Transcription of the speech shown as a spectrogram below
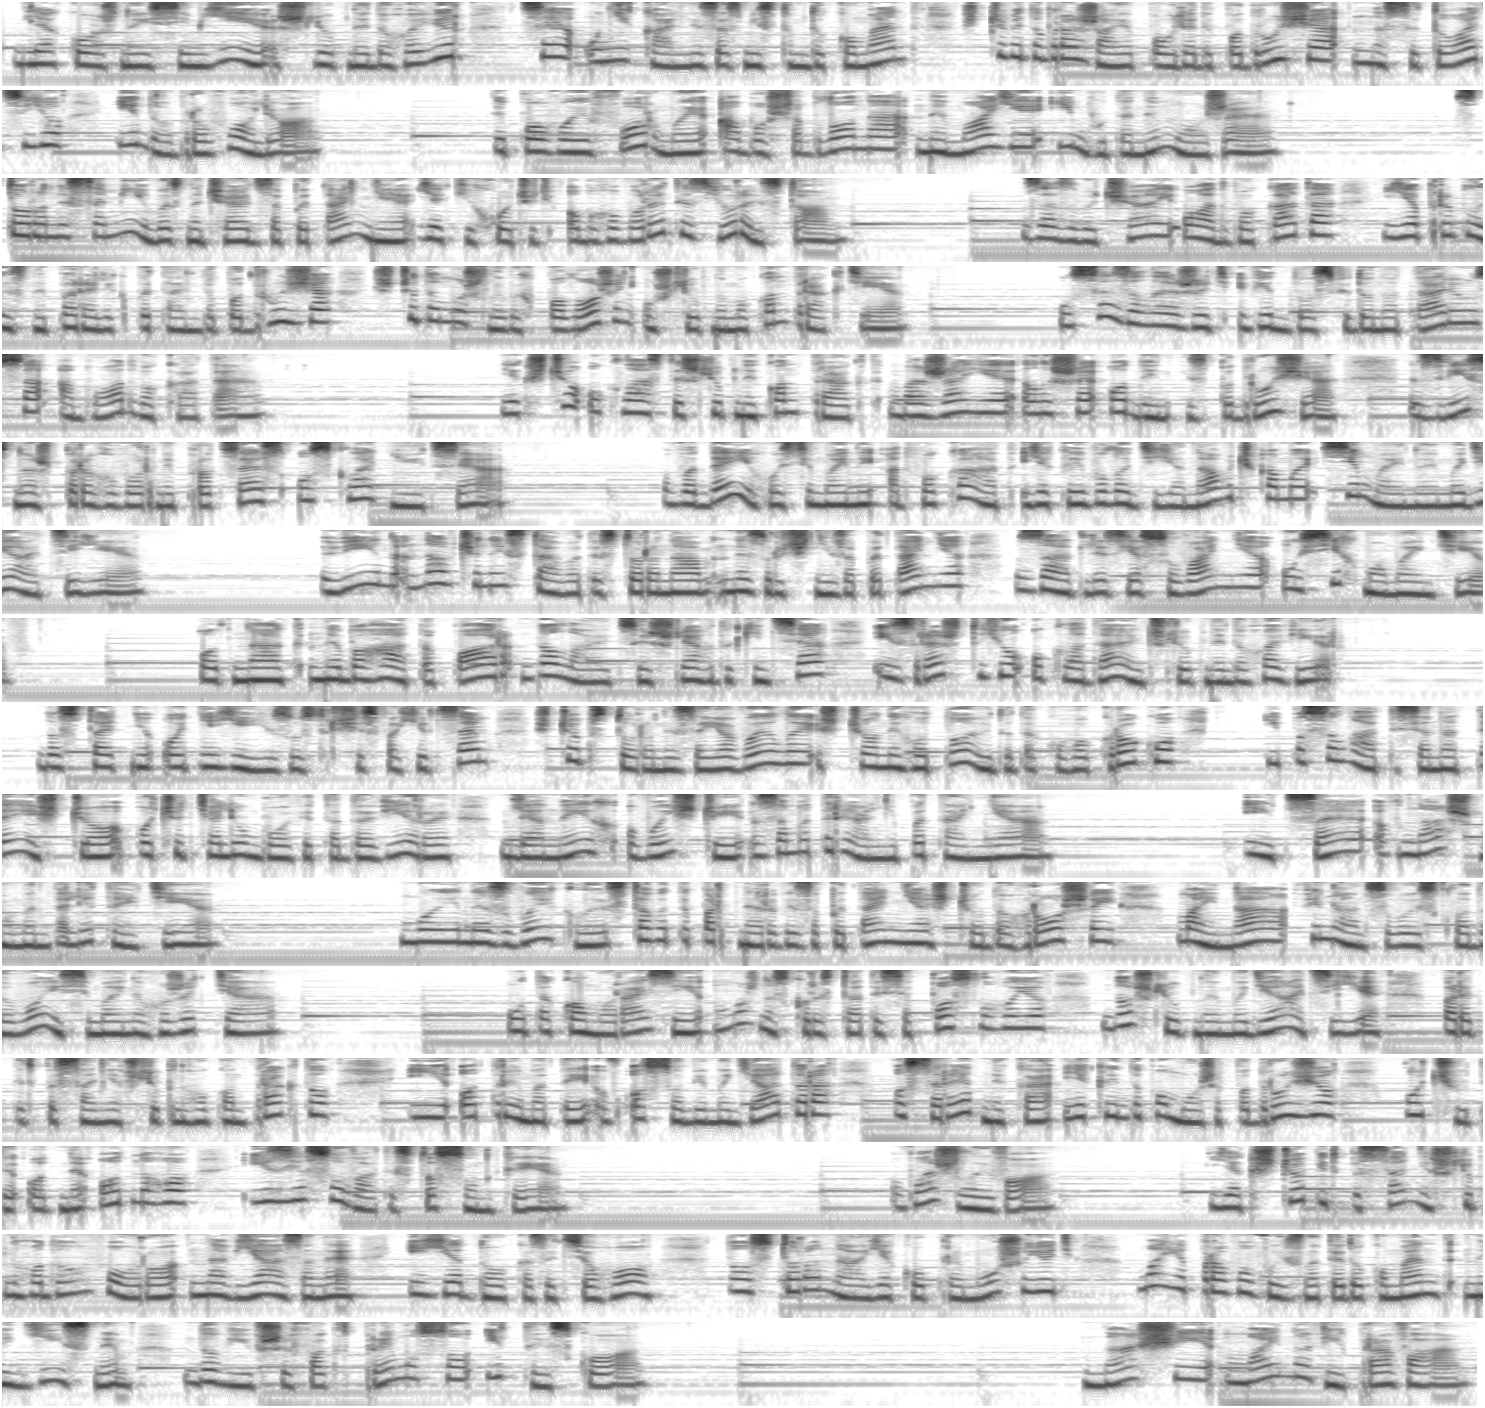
Для кожної сім'ї шлюбний договір це унікальний за змістом документ, що відображає погляди подружжя на ситуацію і доброволю. Типової форми або шаблона немає і бути не може. Сторони самі визначають запитання, які хочуть обговорити з юристом. Зазвичай у адвоката є приблизний перелік питань до подружжя щодо можливих положень у шлюбному контракті. Усе залежить від досвіду нотаріуса або адвоката. Якщо укласти шлюбний контракт бажає лише один із подружжя, звісно ж, переговорний процес ускладнюється веде його сімейний адвокат, який володіє навичками сімейної медіації. Він навчений ставити сторонам незручні запитання задля з'ясування усіх моментів. Однак небагато пар долають цей шлях до кінця і, зрештою, укладають шлюбний договір. Достатньо однієї зустрічі з фахівцем, щоб сторони заявили, що не готові до такого кроку і посилатися на те, що почуття любові та довіри для них вищі за матеріальні питання, і це в нашому менталітеті. Ми не звикли ставити партнерові запитання щодо грошей, майна, фінансової складової сімейного життя. У такому разі можна скористатися послугою до шлюбної медіації перед підписанням шлюбного контракту і отримати в особі медіатора посередника, який допоможе подружжю почути одне одного і з'ясувати стосунки. Важливо Якщо підписання шлюбного договору нав'язане і є докази цього, то сторона, яку примушують, має право визнати документ недійсним, довівши факт примусу і тиску. Наші майнові права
